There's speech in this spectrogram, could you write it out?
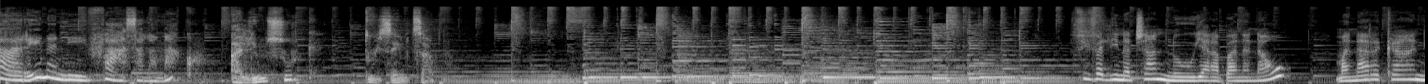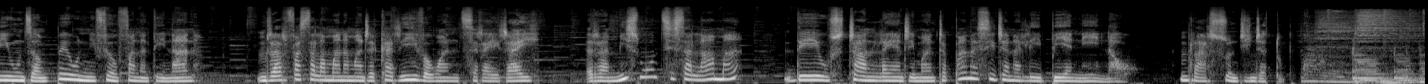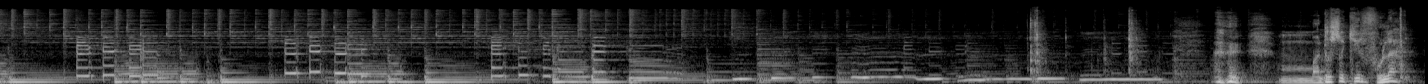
Haharena ny fahasalamako. Alio misoroka toy izay mitsabo. Fifaliana trano no iarabananao manaraka ny onjam-peon'ny feon'ny fanantenana. Mirary fahasalamana mandrakariva ho an'ny tsirairay. Raha misy moa ny tsy salama dia hositranin'ilay Andriamanitra mpanasitrana lehibe anie ianao. Mirary soa indrindra tompoko. Mandroso akia ry vola a.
